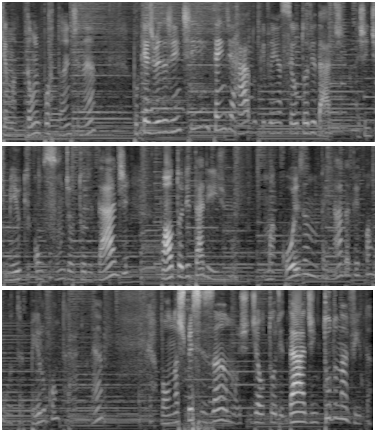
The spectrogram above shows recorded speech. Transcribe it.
Tema tão importante, né? Porque às vezes a gente entende errado o que vem a ser autoridade. A gente meio que confunde autoridade com autoritarismo. Uma coisa não tem nada a ver com a outra, pelo contrário, né? Bom, nós precisamos de autoridade em tudo na vida,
